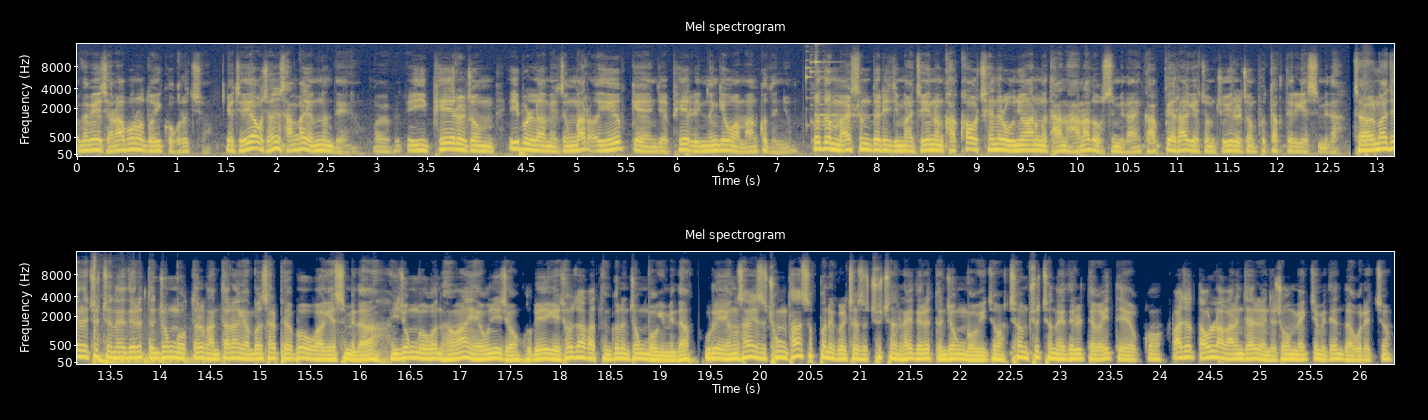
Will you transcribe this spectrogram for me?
그다음에 전화번호도 있고 그렇죠. 그러니까 저희하고 전혀 상관이 없는데 뭐이 피해를 좀 입으려면 정말 어이없게 이제 피해를 입는 경우가 많거든요. 거듭 말씀드리지만 저희는 카카오 채널을 운영하는 건 단 하나도 없습니다. 각별하게 좀 주의를 좀 부탁드리겠습니다. 자 얼마 전에 추천해드렸던 종목들 간단하게 한번 살펴보고 가겠습니다. 이 종목은 흥화해운이죠. 우리에게 효자 같은 그런 종목입니다. 우리 영상에서 총 다섯 번에 걸쳐서 추천을 해드렸던 종목이죠. 처음 추천해드릴 때가 이때였고 빠졌다 올라가는 자리가 이제 좋은 맥점이 된다고 그랬죠.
